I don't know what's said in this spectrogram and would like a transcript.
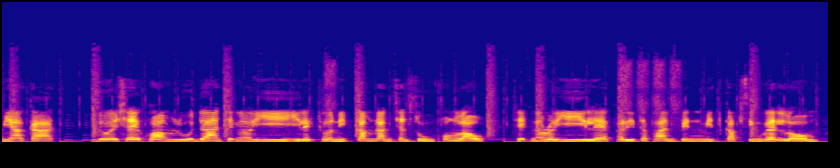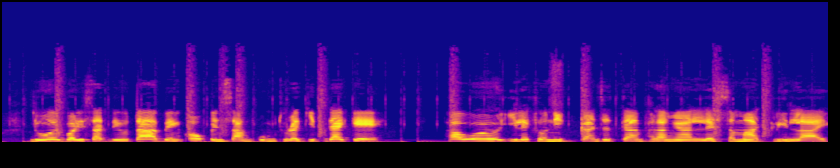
มิอากาศ โดยใช้ความรู้ด้านเทคโนโลยีอิเล็กทรอนิกส์กำลังชั้นสูงของเรา เทคโนโลยีและผลิตภัณฑ์เป็นมิตรกับสิ่งแวดล้อม โดยบริษัทเดลต้าแบ่งออกเป็น 3 กลุ่มธุรกิจได้แก่ Power Electronic การจัดการพลังงานและ Smart Green Line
